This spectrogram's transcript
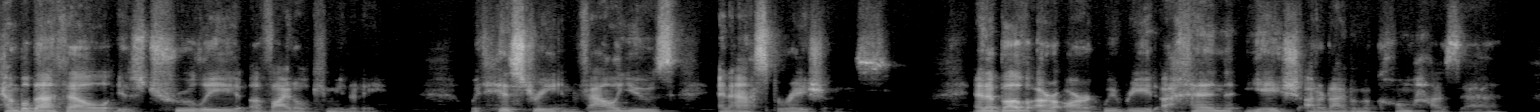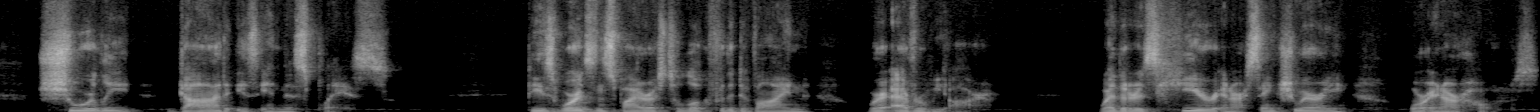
Temple Beth El is truly a vital community with history and values and aspirations. And above our ark, we read, Achen yesh Adonai b'makom hazeh. Surely God is in this place. These words inspire us to look for the divine wherever we are, whether it is here in our sanctuary or in our homes.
